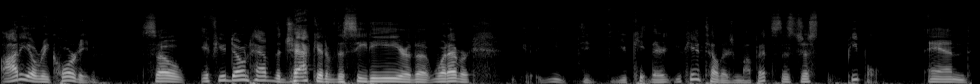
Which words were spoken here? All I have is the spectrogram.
audio recording. So if you don't have the jacket of the CD or the whatever, you, you, you can't there you can't tell there's Muppets. It's just people, and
